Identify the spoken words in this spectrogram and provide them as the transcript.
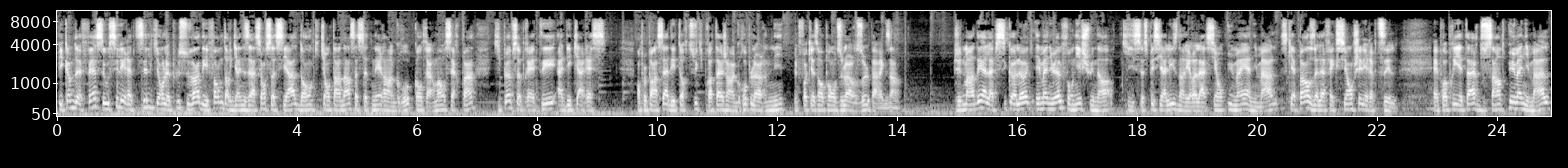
Puis comme de fait, c'est aussi les reptiles qui ont le plus souvent des formes d'organisation sociale, donc qui ont tendance à se tenir en groupe, contrairement aux serpents, qui peuvent se prêter à des caresses. On peut penser à des tortues qui protègent en groupe leur nid une fois qu'elles ont pondu leurs œufs, par exemple. J'ai demandé à la psychologue Emmanuelle Fournier-Chouinard, qui se spécialise dans les relations humain-animal, ce qu'elle pense de l'affection chez les reptiles. Elle est propriétaire du centre Humanimal,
